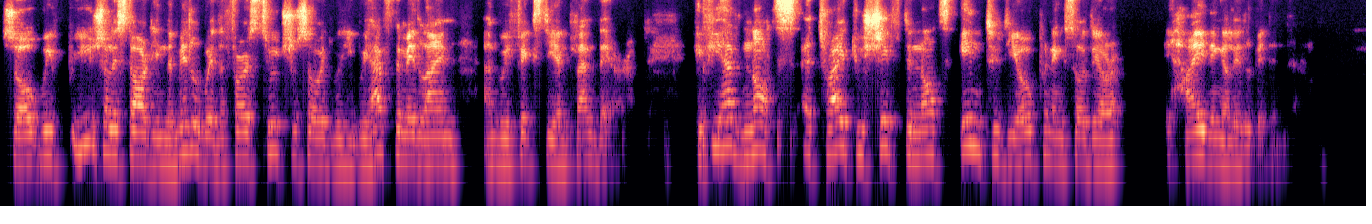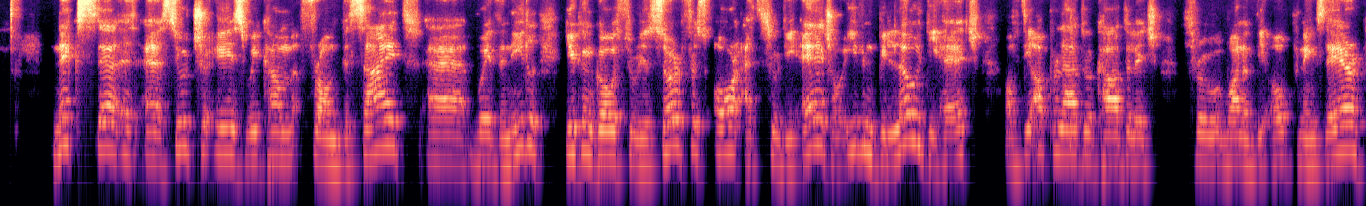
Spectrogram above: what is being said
So we usually start in the middle with the first suture. So it, we, we have the midline and we fix the implant there. If you have knots, uh, try to shift the knots into the opening so they are hiding a little bit in there. Next uh, uh, suture is we come from the side uh, with the needle. You can go through the surface or at, through the edge or even below the edge of the upper lateral cartilage through one of the openings there.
